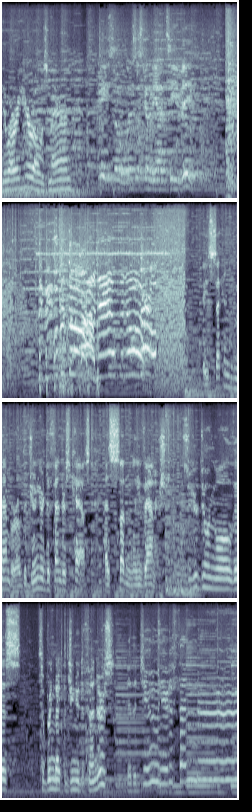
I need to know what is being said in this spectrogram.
They were our heroes, man. Hey, so when's this going to be on TV? Open the door! Man, open the door! A second member of the Junior Defenders cast has suddenly vanished. So you're doing all this to bring back the Junior Defenders? They're the Junior Defenders.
